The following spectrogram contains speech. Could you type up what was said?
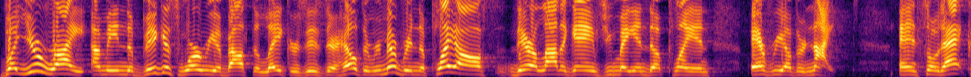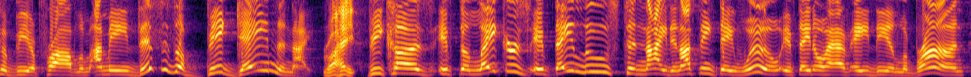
But you're right. I mean, the biggest worry about the Lakers is their health. And remember, in the playoffs, there are a lot of games you may end up playing every other night. And so that could be a problem. I mean, this is a big game tonight. Right. Because if the Lakers, if they lose tonight, and I think they will if they don't have AD and LeBron,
